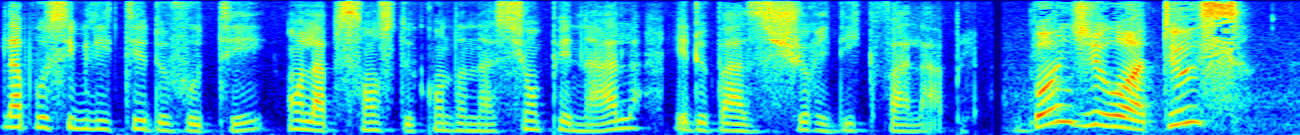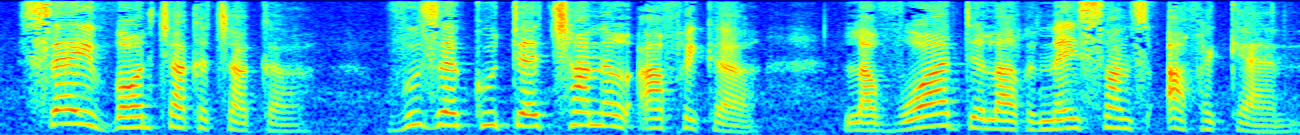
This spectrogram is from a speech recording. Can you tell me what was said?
la possibilité de voter en l'absence de condamnation pénale et de base juridique valable. Bonjour à tous, c'est Yvonne Chaka Chaka. Vous écoutez Channel Africa, la voix de la renaissance africaine.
